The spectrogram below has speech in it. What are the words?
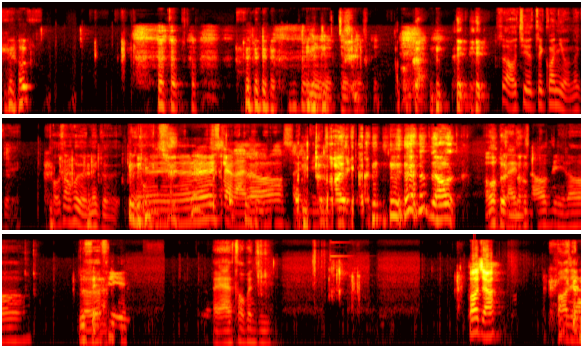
好敢。最好记得这关有那个欸头上会有那个，呃，下来喽，水滴多一个，然后好来狠哦。找你喽，是谁！哎呀，偷喷机，包夹，包夹，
